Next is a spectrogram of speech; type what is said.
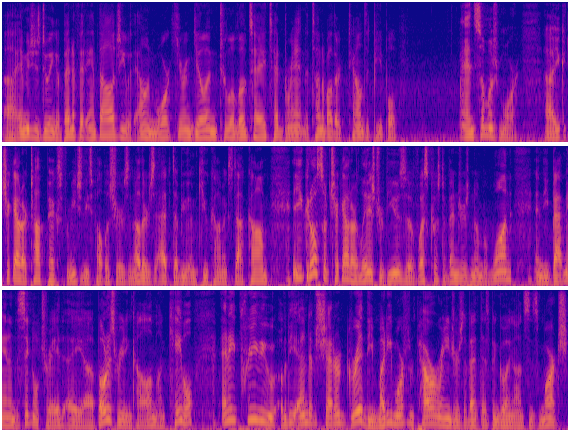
Uh, Image is doing a benefit anthology with Alan Moore, Kieron Gillen, Tula Lotay, Ted Brandt, and a ton of other talented people, and so much more. Uh, you can check out our top picks from each of these publishers and others at WMQComics.com. And you can also check out our latest reviews of West Coast Avengers number one and the Batman and the Signal trade, a uh, bonus reading column on cable, and a preview of the end of Shattered Grid, the Mighty Morphin Power Rangers event that's been going on since March.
